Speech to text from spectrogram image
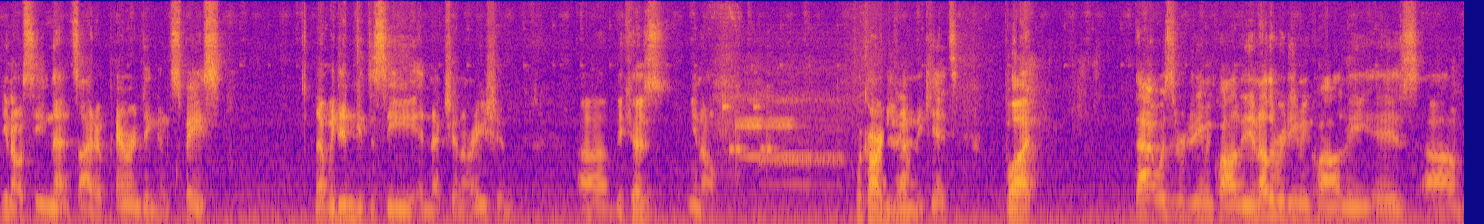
you know, seeing that side of parenting in space that we didn't get to see in Next Generation uh, because you know Picard didn't have any kids, but that was a redeeming quality. Another redeeming quality is, um,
